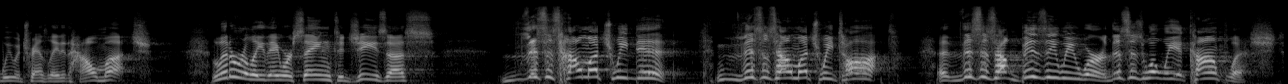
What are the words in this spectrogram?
we would translate it, how much. Literally, they were saying to Jesus, This is how much we did. This is how much we taught. This is how busy we were. This is what we accomplished.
